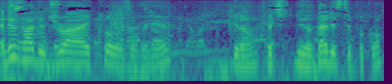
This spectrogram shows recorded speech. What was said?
And this is how they dry clothes over here. You know, which, you know, that is typical.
